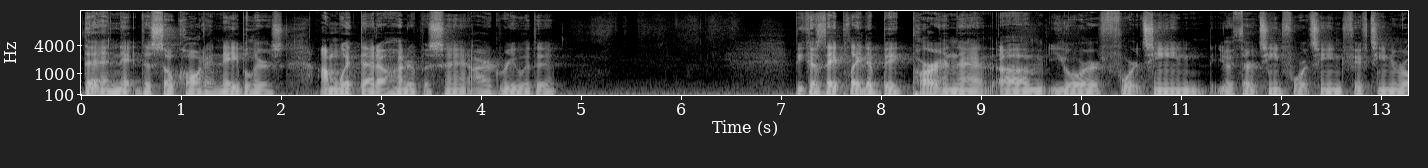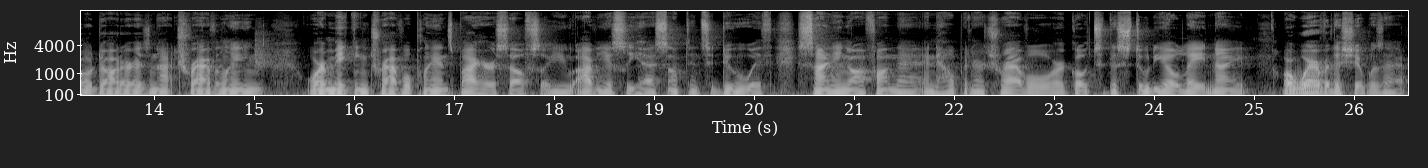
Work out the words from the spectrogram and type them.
the, the so called enablers, I'm with that 100%. I agree with it because they played a big part in that um, your 14 your 13 14 15 year old daughter is not traveling or making travel plans by herself. So you obviously had something to do with signing off on that and helping her travel or go to the studio late night or wherever the shit was at.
